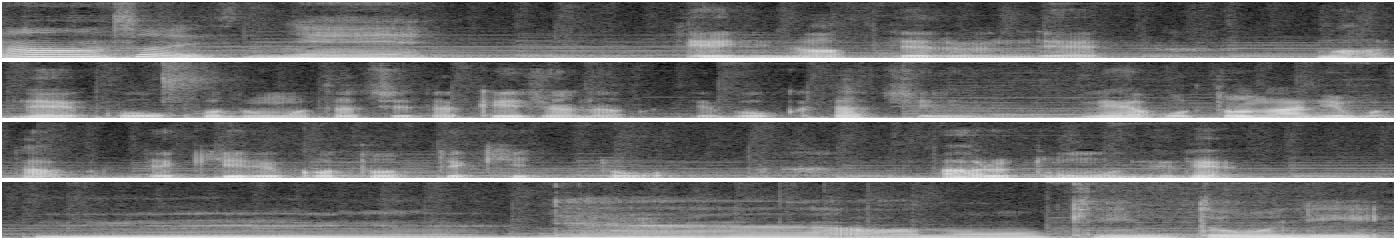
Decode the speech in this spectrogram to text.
なああそうですね。例になってるんで、まあね、こう子供たちだけじゃなくて、僕たちね、大人にも多分できることってきっとあると思うんでね。うーんね。えあの均等に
